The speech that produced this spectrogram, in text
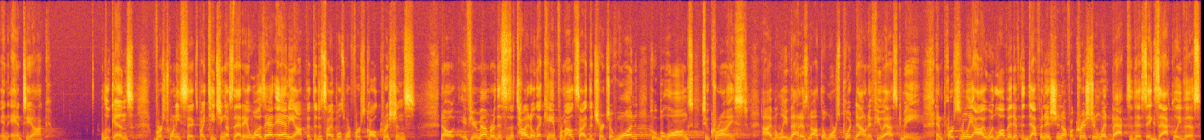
in Antioch. Luke ends verse 26 by teaching us that it was at Antioch that the disciples were first called Christians. Now, if you remember, this is a title that came from outside the church of one who belongs to Christ. I believe that is not the worst put down, if you ask me. And personally, I would love it if the definition of a Christian went back to this, exactly this.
